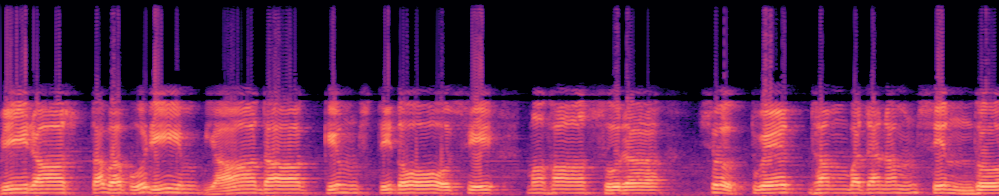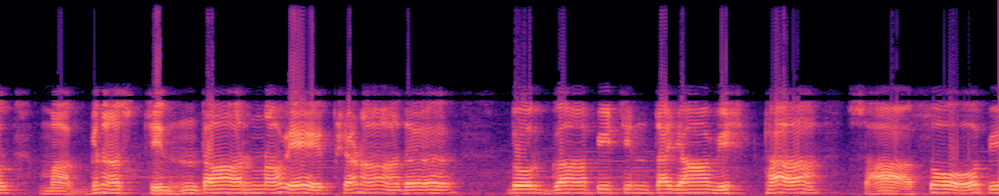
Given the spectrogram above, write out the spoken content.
वीरास्तव पुरीं व्याधा किं स्थितोऽसि महासुर श्रुत्वेद्धं वचनं सिन्धुर्मग्नश्चिन्तार्णवेक्षणाद। दुर्गापि चिन्तयाविष्ठा सोऽपि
